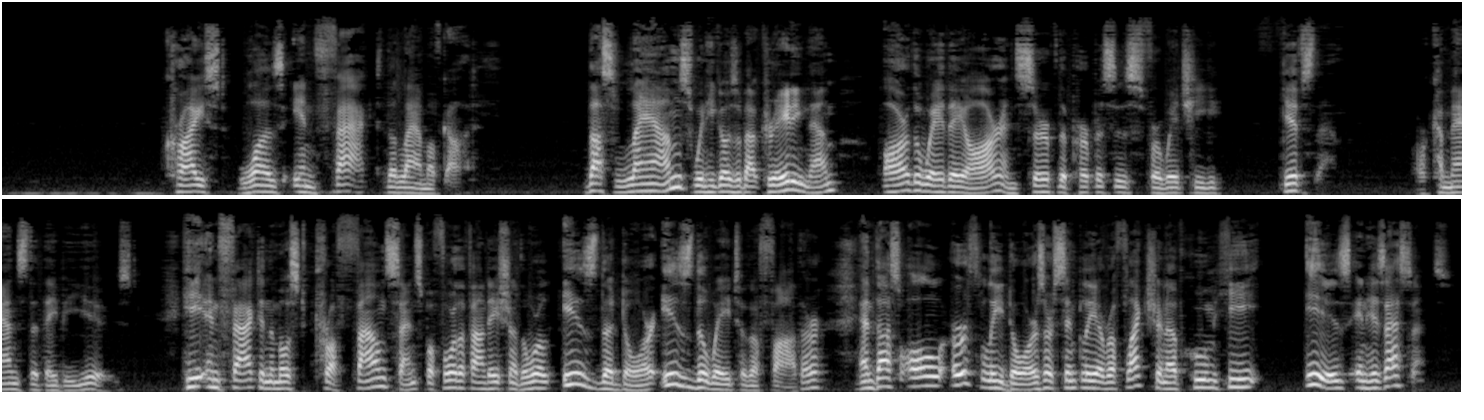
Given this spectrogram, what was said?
Christ was in fact the Lamb of God. Thus, lambs, when he goes about creating them, are the way they are and serve the purposes for which he gives them or commands that they be used. He, in fact, in the most profound sense, before the foundation of the world, is the door, is the way to the Father, and thus all earthly doors are simply a reflection of whom he is in his essence.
